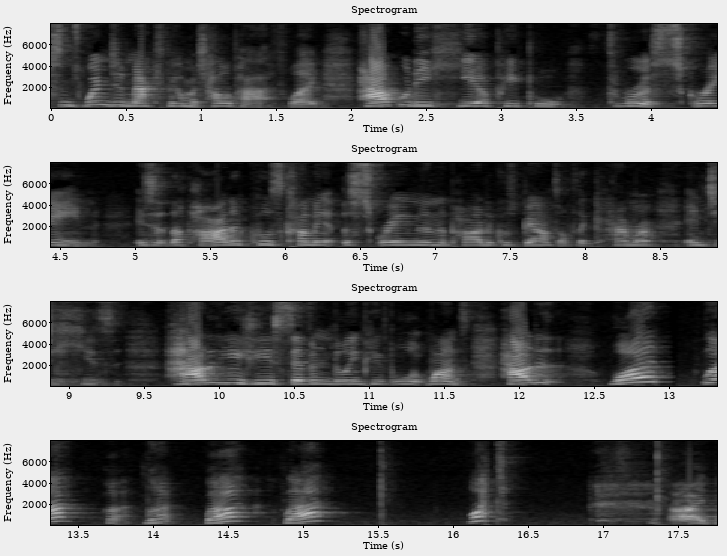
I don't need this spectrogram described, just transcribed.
since when did Max become a telepath? Like, how could he hear people through a screen? Is it the particles coming at the screen and the particles bounce off the camera into his? How did he hear seven billion people at once? How did what? What? What? What? What? What? I.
